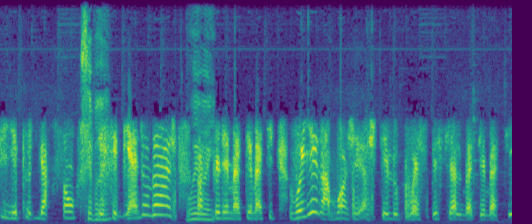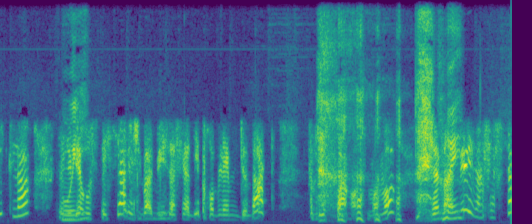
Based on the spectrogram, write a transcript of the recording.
filles et peu de garçons. C'est Et vrai. c'est bien dommage, Oui, parce que les mathématiques... Vous voyez, là, moi, j'ai acheté le point spécial mathématiques, là, le numéro spécial, et je m'amuse à faire des problèmes de maths tous les soirs en ce moment. Je Oui. m'amuse à faire ça.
